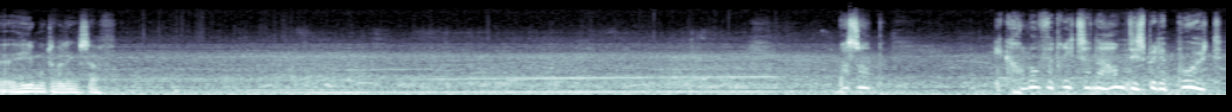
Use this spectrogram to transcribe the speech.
Uh, hier moeten we linksaf. Pas op. Ik geloof dat er iets aan de hand is bij de poort.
